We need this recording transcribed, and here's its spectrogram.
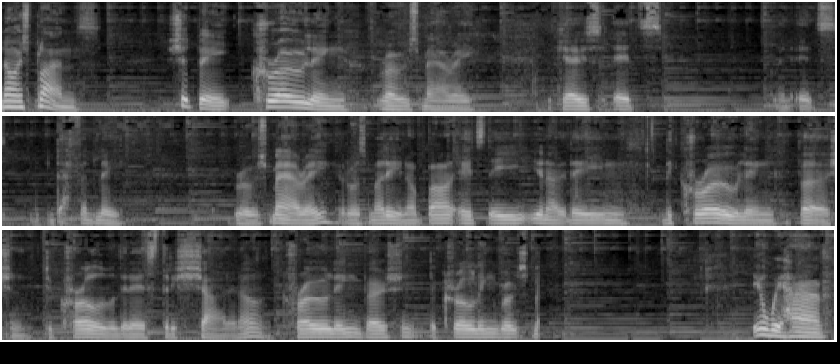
nice plants should be crawling rosemary because it's it's definitely rosemary, rosmarino, but it's the you know the the crawling version. To crawl vuol dire strisciare, no? Crawling version, the crawling rosemary. Here we have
